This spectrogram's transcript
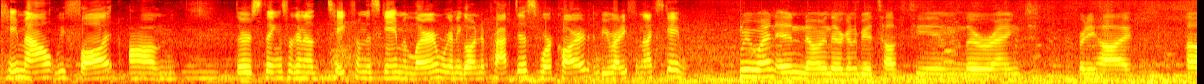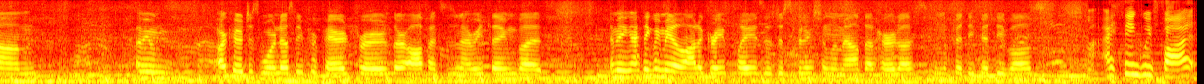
came out, we fought. Um, there's things we're going to take from this game and learn. We're going to go into practice, work hard, and be ready for the next game. We went in knowing they were going to be a tough team. They were ranked pretty high. Um, I mean, our coaches warned us to be prepared for their offenses and everything, but I mean, I think we made a lot of great plays. It's just finishing them out that hurt us in the 50-50 balls. I think we fought,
